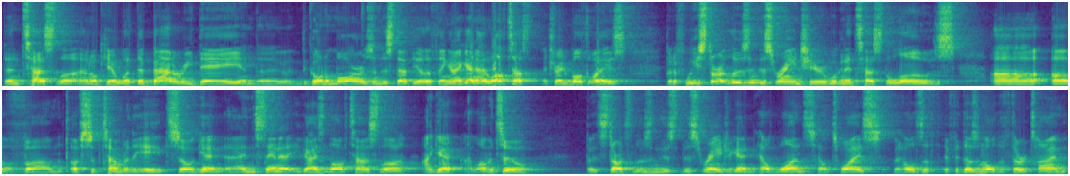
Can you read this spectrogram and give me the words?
then Tesla, I don't care what the battery day and the, the going to Mars and this, that, the other thing. And again, I love Tesla. I trade it both ways. But if we start losing this range here, we're going to test the lows uh, of, um, of September the 8th. So again, I understand that you guys love Tesla. I get it. I love it too. But it starts losing this, this range. Again, held once, held twice. If it, holds a, if it doesn't hold the third time,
